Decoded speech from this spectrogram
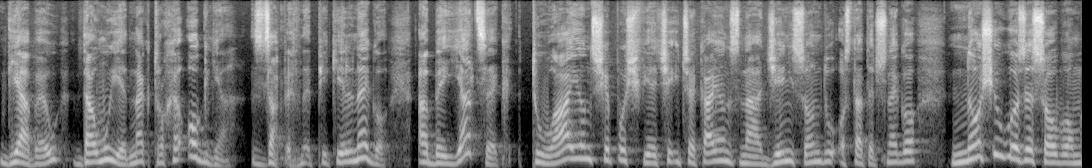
Diabeł dał mu jednak trochę ognia, zapewne piekielnego, aby Jacek, tułając się po świecie i czekając na dzień sądu ostatecznego, nosił go ze sobą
